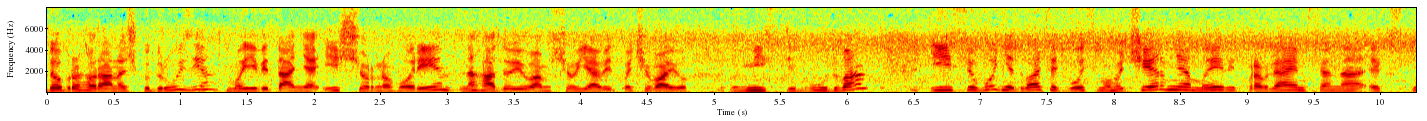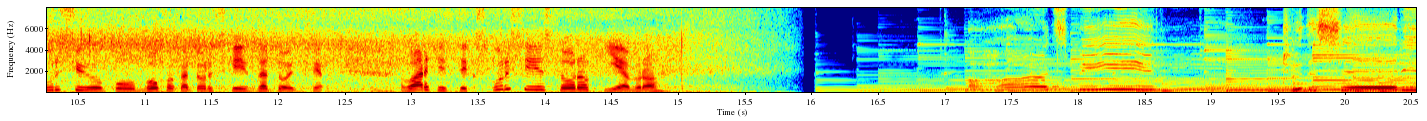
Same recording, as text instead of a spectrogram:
Доброго раночку, друзі! Мої вітання із Чорногорії. Нагадую вам, що я відпочиваю в місті Будва. І сьогодні, 28 червня, ми відправляємося на екскурсію по Бококаторській затоці. Вартість екскурсії 40 євро. To the city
